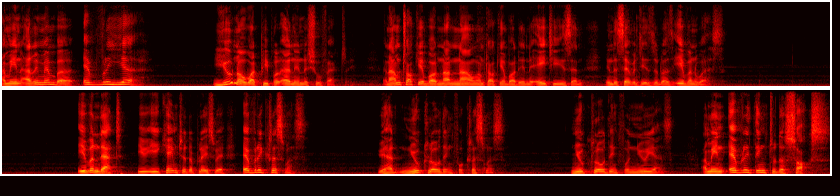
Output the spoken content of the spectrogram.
I mean, I remember every year, you know what people earn in a shoe factory. And I'm talking about not now, I'm talking about in the 80s and in the 70s, it was even worse even that, he, he came to the place where every Christmas, you had new clothing for Christmas, new clothing for New Year's. I mean, everything to the socks,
